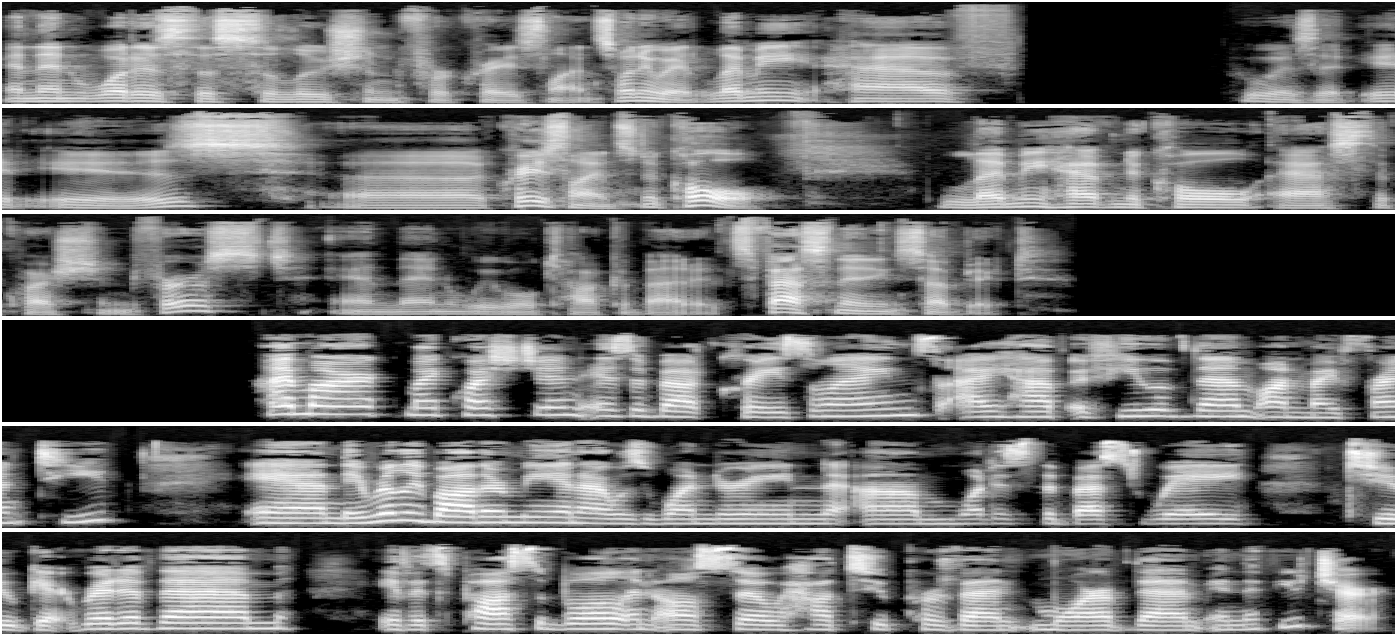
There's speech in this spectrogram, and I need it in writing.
and then what is the solution for craze lines so anyway let me have who is it? It is uh, Craze Lines, Nicole. Let me have Nicole ask the question first, and then we will talk about it. It's a fascinating subject. Hi, Mark. My question is about craze lines. I have a few of them on my front teeth, and they really bother me. And I was wondering um, what is the best way to get rid of them, if it's possible, and also how to prevent more of them in the future.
